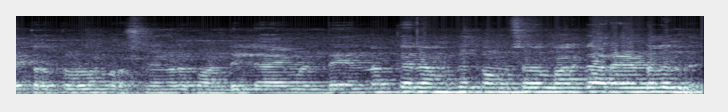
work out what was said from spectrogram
എത്രത്തോളം പ്രശ്നങ്ങൾ ഫണ്ടില്ലായ്മ ഉണ്ട് എന്നൊക്കെ നമുക്ക് കൗൺസിലർമാർക്ക് അറിയേണ്ടതുണ്ട്.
